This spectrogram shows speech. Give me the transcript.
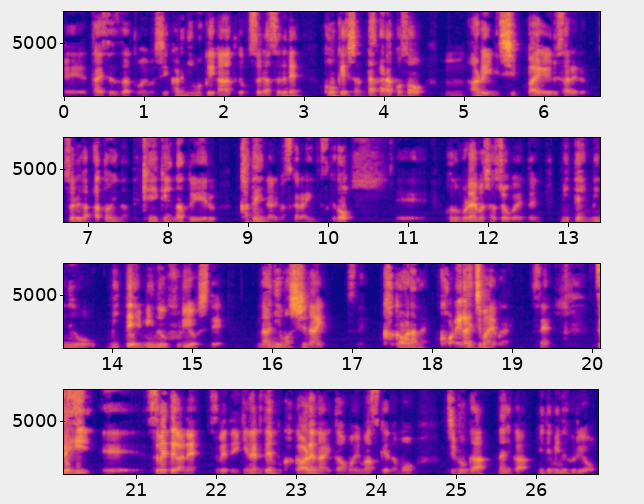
えー、大切だと思いますし、仮にうまくいかなくてもそれはそれで後継者だからこそ、うん、ある意味失敗が許される。それが後になって経験だと言える糧になりますからいいんですけど、えー、この村山社長が言ったように、見て見ぬを、見て見ぬふりをして、何もしないですね。関わらない。これが一番良くないですね。ぜひ、えす、べてがね、すべていきなり全部関われないとは思いますけども、自分が何か見て見ぬふりを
